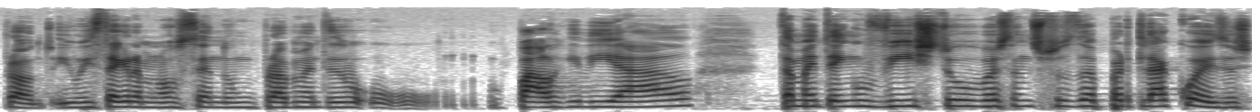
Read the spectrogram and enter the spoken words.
pronto, e o Instagram não sendo um, propriamente o- o palco ideal, também tenho visto bastantes pessoas a partilhar coisas.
